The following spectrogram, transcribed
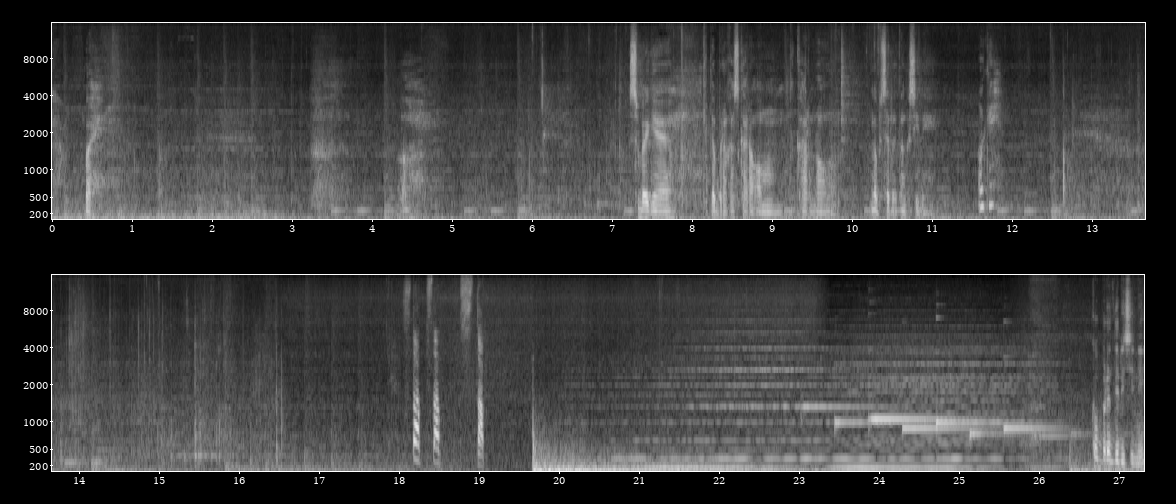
Ya, bye. Oh. Sebaiknya kita berangkat sekarang Om Karno nggak bisa datang ke sini. Oke. Stop, stop, stop. Kok berhenti di sini?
